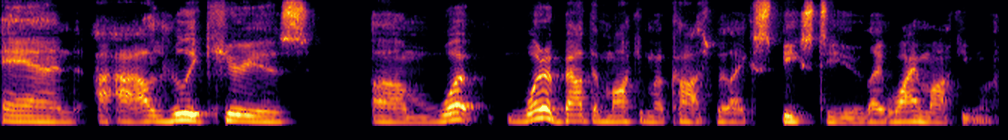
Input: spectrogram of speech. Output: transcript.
And I, I was really curious, um, what what about the Makima cosplay like speaks to you? Like why Makima?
